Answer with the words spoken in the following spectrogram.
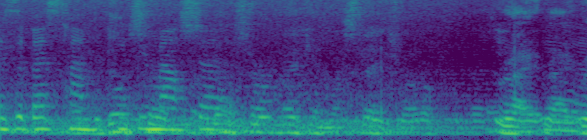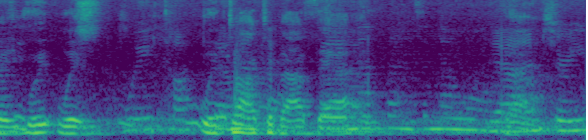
it's the best time to Don't keep your mouth shut. Don't start making mistakes right off the bat. Right, right. Yeah. We, we, we, We've talked. We've about talked that. about Say that. nothing to no one. Yeah, I'm sure you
